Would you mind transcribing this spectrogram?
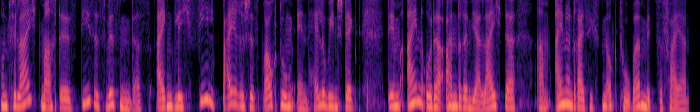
Und vielleicht macht es dieses Wissen, dass eigentlich viel bayerisches Brauchtum in Halloween steckt, dem ein oder anderen ja leichter, am 31. Oktober mitzufeiern.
